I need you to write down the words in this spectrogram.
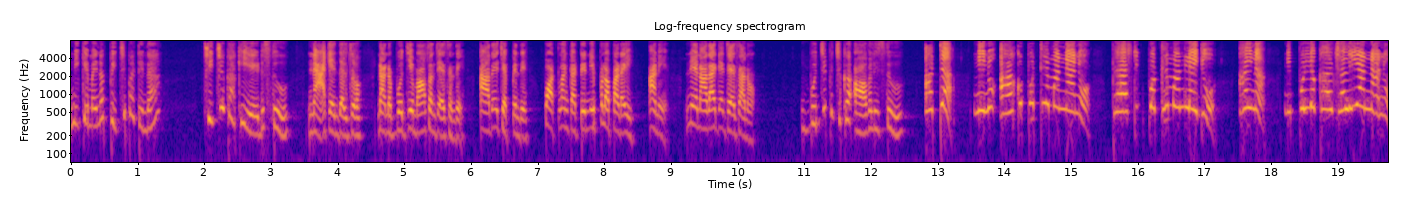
నీకేమైనా పిచ్చి పట్టిందా? చిచ్చుకాకి ఏడుస్తూ నాకేం తెలుసు నన్ను బుజ్జి మోసం చేసింది. అదే చెప్పింది పొట్లం కట్టి నిప్పులో పడై అని. నేను అలాగే చేశాను. బుజ్జి పిచ్చుక ఆవలిస్తూ అట్ట నేను ఆకు పొట్లమన్నాను ప్లాస్టిక్ పొట్లమనలేదు అయినా నిప్పుల్లో కాల్చాలి అన్నాను.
